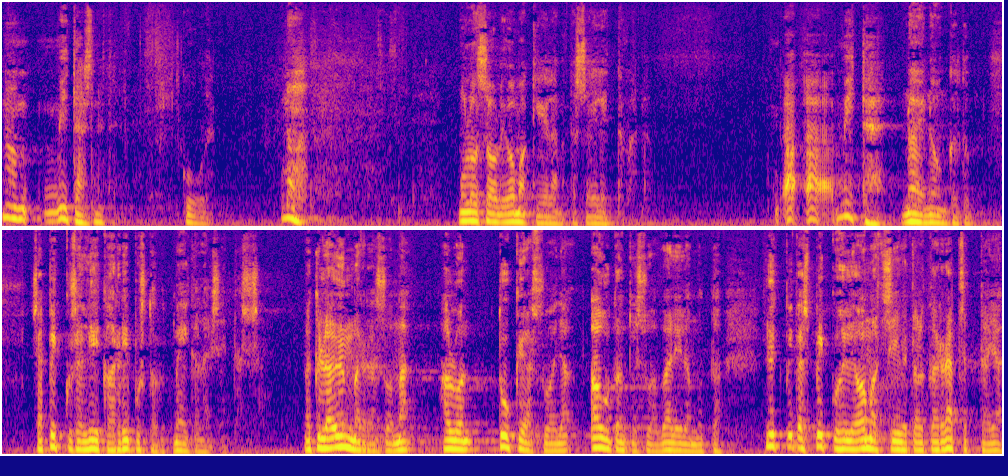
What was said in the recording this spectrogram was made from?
no mitäs nyt? Kuule. No, Mulla on Sauli omakin elämä tässä elettävänä. ä, ä, mitä? Näin on, kato. Sä pikkusen liikaa ripustaudut meikäläiseen tässä. Mä kyllä ymmärrän sua, mä haluan tukea sua ja autankin sua välillä, mutta nyt pitäisi pikkuhiljaa omat siivet alkaa räpsättää ja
